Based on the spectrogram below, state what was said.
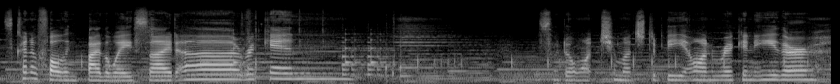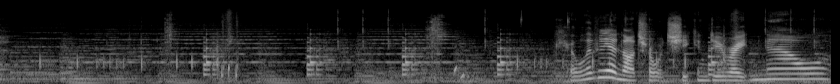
It's kind of falling by the wayside. Uh, Ricken... So don't want too much to be on Ricken either. Olivia, not sure what she can do right now.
